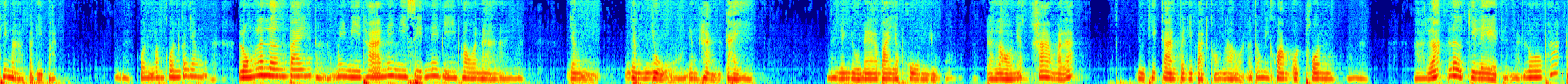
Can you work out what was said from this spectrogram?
ที่มาปฏิบัติ คนบางคนก็ยังหลงละเลงไปไม่มีทานไม่มีศีลไม่มีภาวนา ยังยังอยู่ยังห่างไกล ยังอยู่ในอบายภูมิอยู่ แต่เราเนี่ยข้ามมาแล้ว อยู่ที่การปฏิบัติของเราอะเราต้องมีความอดทนละเลิกกิเลสโลภะโท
